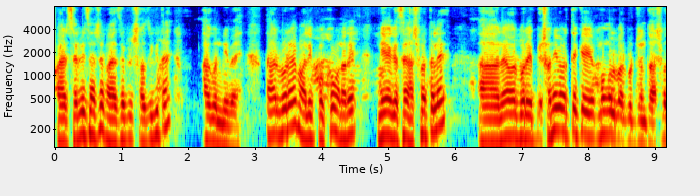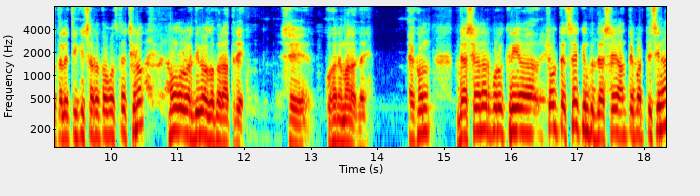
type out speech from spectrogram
ফায়ার সার্ভিস আসে, ফায়ার সার্ভিস সহযোগিতায় আগুন নিবায় তারপরে মালিক পক্ষ ওনারে নিয়ে গেছে হাসপাতালে। নেওয়ার পরে শনিবার থেকে মঙ্গলবার পর্যন্ত হাসপাতালে চিকিৎসারত অবস্থায় ছিল। মঙ্গলবার দিবাগত রাত্রে সে ওখানে মারা যায়। এখন দেশে আনার প্রক্রিয়া চলতেছে কিন্তু দেশে আনতে পারতেছি না।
